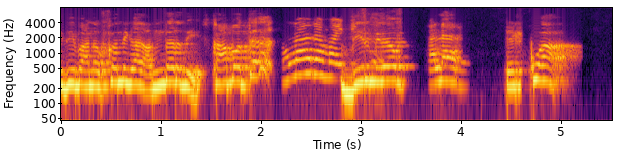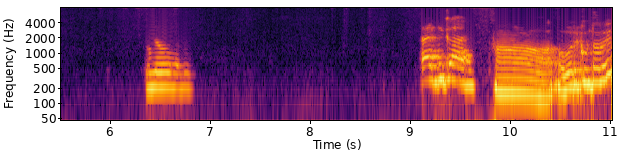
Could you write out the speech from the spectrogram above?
ఇది మన ఒక్కంది కాదు అందరిది. కాకపోతే దీని మీద ఎక్కువ అది కాదు. ఆ, ఎవరికి ఉంటది.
